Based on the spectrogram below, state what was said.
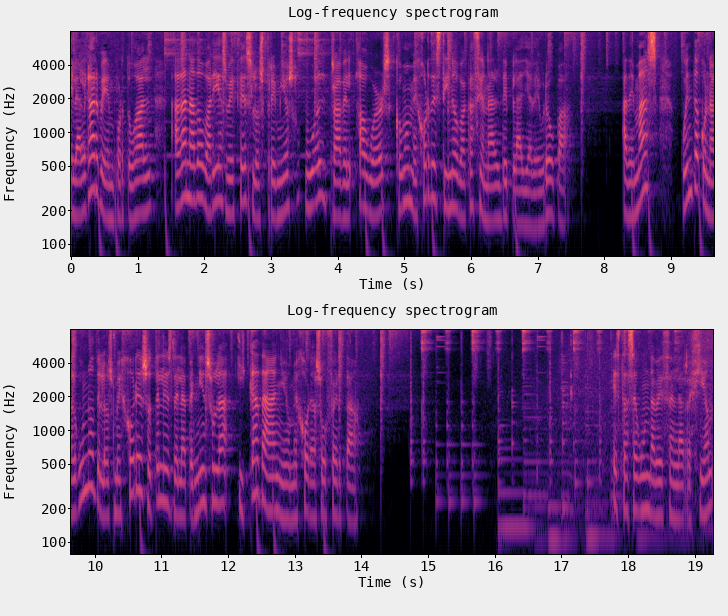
El Algarve en Portugal ha ganado varias veces los premios World Travel Awards como mejor destino vacacional de playa de Europa. Además, cuenta con alguno de los mejores hoteles de la península y cada año mejora su oferta. Esta segunda vez en la región,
